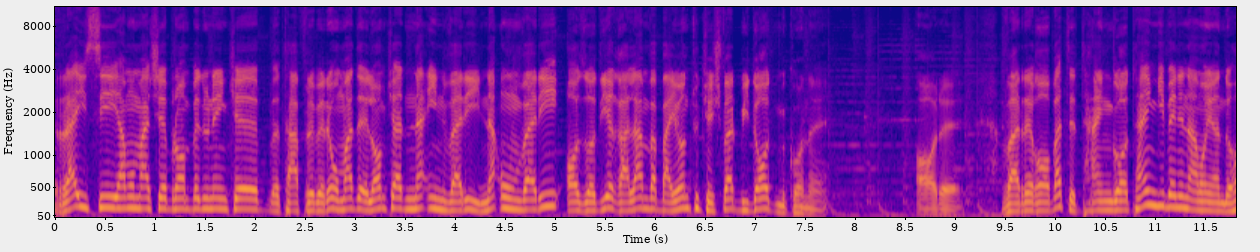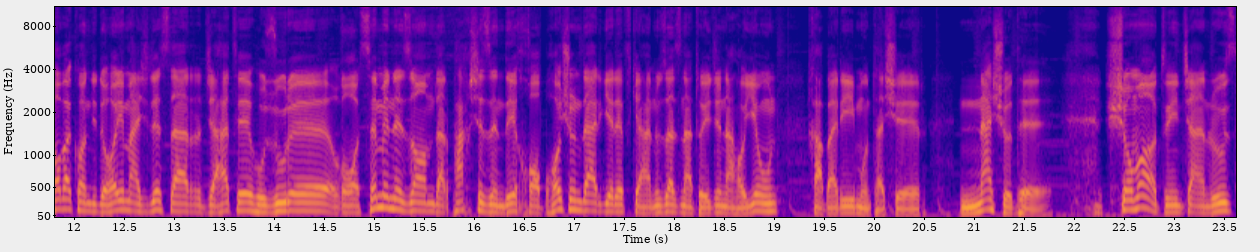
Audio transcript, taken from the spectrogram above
رئیسی همون مشه ابرام بدون اینکه تفره بره اومد اعلام کرد نه اینوری نه اونوری آزادی قلم و بیان تو کشور بیداد می‌کنه. آره. و رقابت تنگاتنگی بین نماینده ها و کاندیداهای مجلس در جهت حضور قاسم نظام در پخش زنده خوابهاشون در گرفت که هنوز از نتایج نهایی اون خبری منتشر نشده. شما تو این چند روز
